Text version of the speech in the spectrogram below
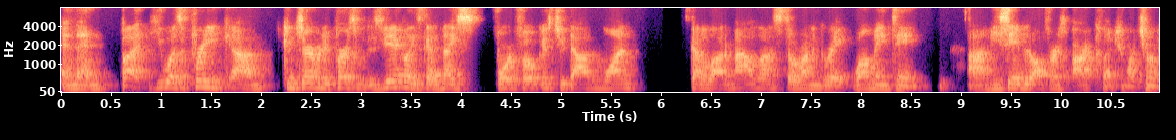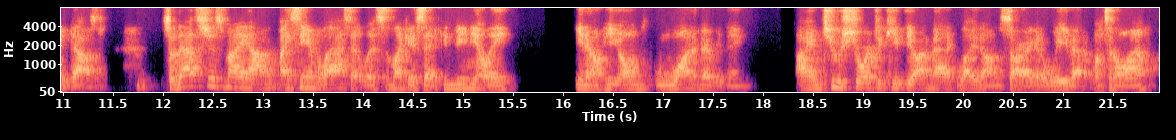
And then, but he was a pretty um, conservative person with his vehicle. He's got a nice Ford Focus 2001. Got a lot of miles on still running great, well maintained. Um, he saved it all for his art collection worth 200,000. So that's just my um, my sample asset list. And like I said, conveniently, you know, he owns one of everything. I am too short to keep the automatic light on. Sorry, I got to wave at it once in a while.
